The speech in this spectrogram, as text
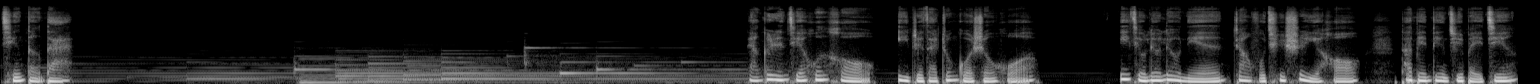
请等待。两个人结婚后一直在中国生活。一九六六年丈夫去世以后，她便定居北京。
